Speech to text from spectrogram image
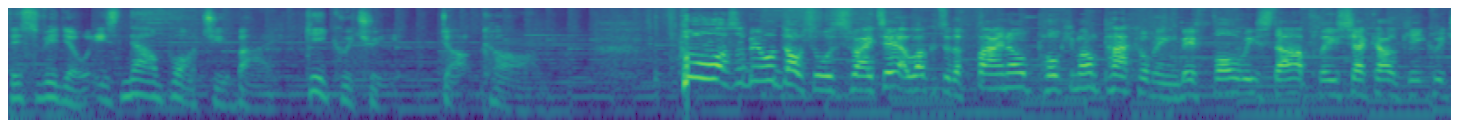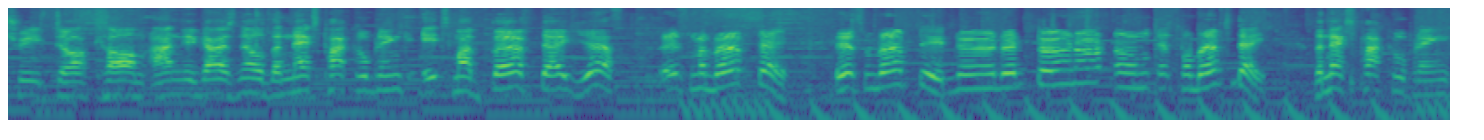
This video is now brought to you by GeekRetreat.com. What's up people, Dobbs right here and welcome to the final Pokemon pack opening. Before we start, please check out GeekRetreat.com and you guys know the next pack opening, it's my birthday, yes, it's my birthday, it's my birthday, um, it's my birthday. The next pack opening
